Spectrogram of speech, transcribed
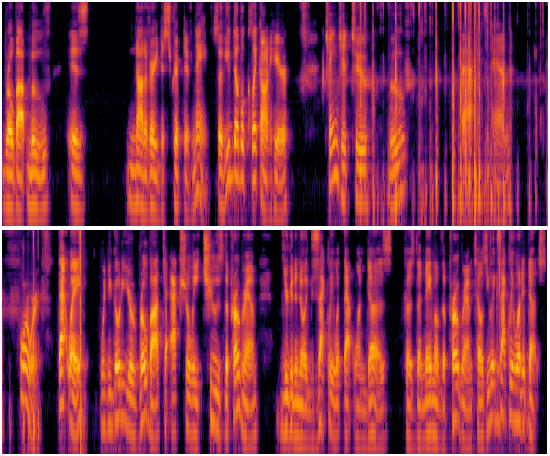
robot move is not a very descriptive name. So if you double click on here, change it to move back and forward. That way, when you go to your robot to actually choose the program, you're going to know exactly what that one does because the name of the program tells you exactly what it does.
